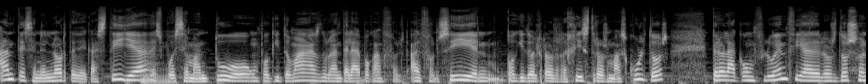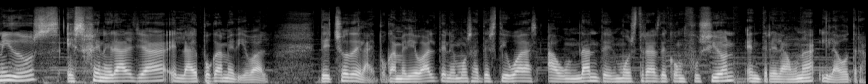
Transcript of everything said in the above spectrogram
antes en el norte de Castilla, después se mantuvo un poquito más durante la época alfon- alfonsí, en un poquito los registros más cultos, pero la confluencia de los dos sonidos es general ya en la época medieval. De hecho, de la época medieval tenemos atestiguadas abundantes muestras de confusión entre la una y la otra.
